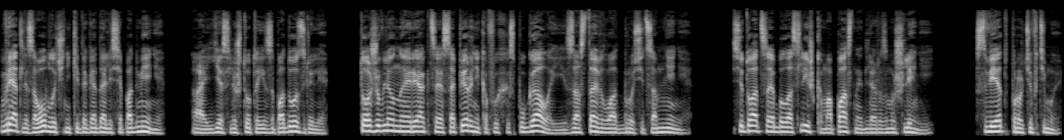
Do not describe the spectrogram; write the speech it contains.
Вряд ли заоблачники догадались о подмене, а если что-то и заподозрили, то оживленная реакция соперников их испугала и заставила отбросить сомнения. Ситуация была слишком опасной для размышлений. Свет против тьмы.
